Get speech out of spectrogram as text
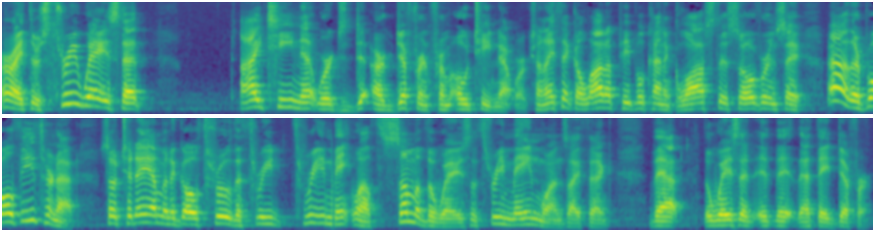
All right, there's three ways that IT networks are different from OT networks. And I think a lot of people kind of gloss this over and say, oh, they're both Ethernet. So today I'm going to go through the three, three main, well, some of the ways, the three main ones, I think, that the ways that, it, that they differ.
